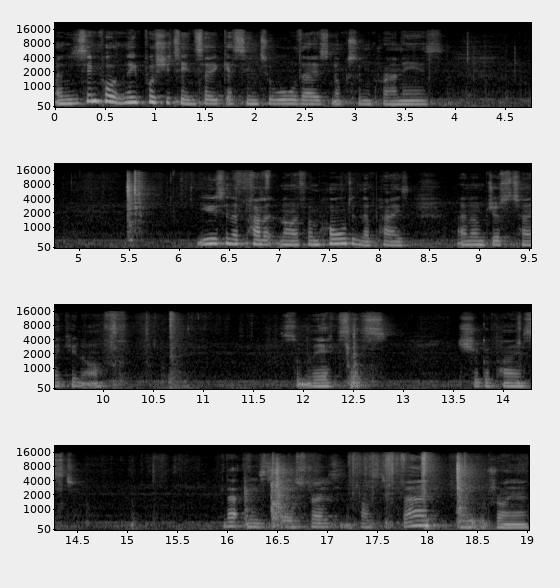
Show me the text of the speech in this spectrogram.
And it's important that you push it in so it gets into all those nooks and crannies. Using a palette knife, I'm holding the paste and I'm just taking off some of the excess sugar paste. That needs to go straight in the plastic bag, it will dry out.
